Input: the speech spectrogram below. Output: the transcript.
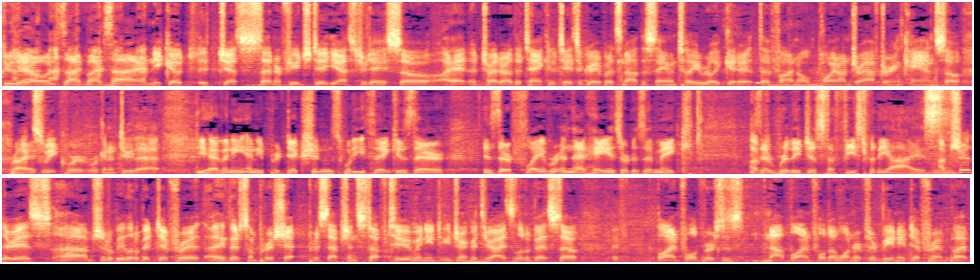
do their own side by side. Nico just centrifuged it yesterday, so I had I tried it out of the tank and it tasted great, but it's not the same until you really get it at the final point on draft or in can. So Right. next week we're, we're going to do that. Do you have any any predictions? What do you think? Is there is there flavor in that haze, or does it make? Is it really just a feast for the eyes? I'm sure there is. Uh, I'm sure it'll be a little bit different. I think there's some perce- perception stuff too. I mean, you, you drink with your eyes a little bit, so if blindfold versus not blindfold, I wonder if there'd be any different. But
